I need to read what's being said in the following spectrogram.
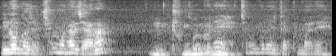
이런 거좀 충분하지 않아? 음 충분하네. 충분해. 충분해. 이제 그만해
